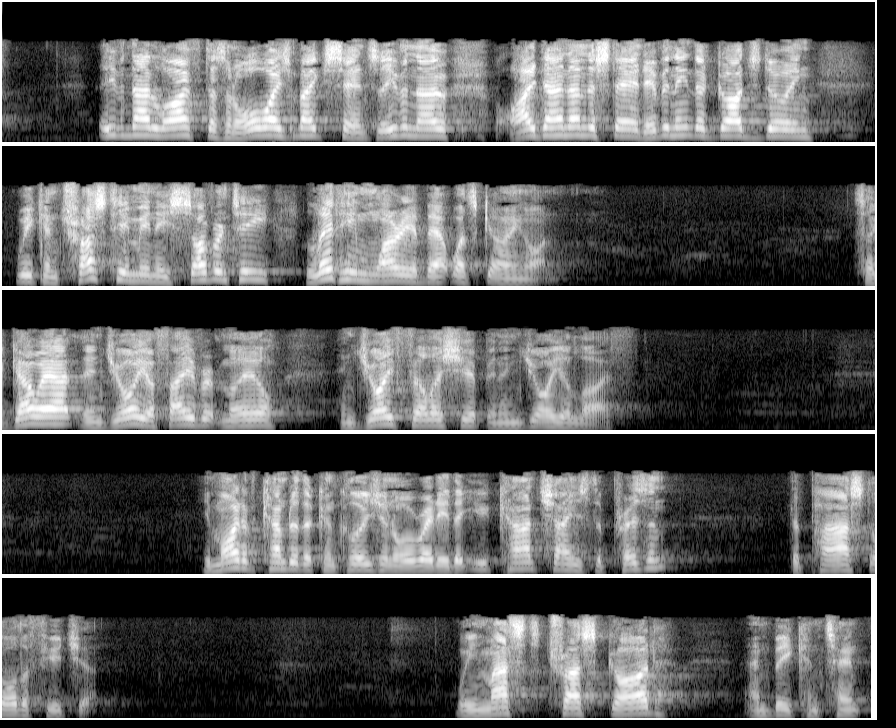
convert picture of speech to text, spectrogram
Even though life doesn't always make sense, even though I don't understand everything that God's doing, we can trust Him in His sovereignty. Let Him worry about what's going on. So go out and enjoy your favourite meal, enjoy fellowship, and enjoy your life. You might have come to the conclusion already that you can't change the present the past or the future. We must trust God and be content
